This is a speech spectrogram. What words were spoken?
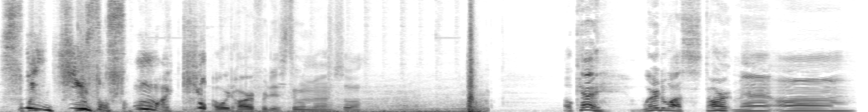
Sweet Jesus. Oh my god. I worked hard for this too, man. So. Okay. Where do I start, man? Um.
